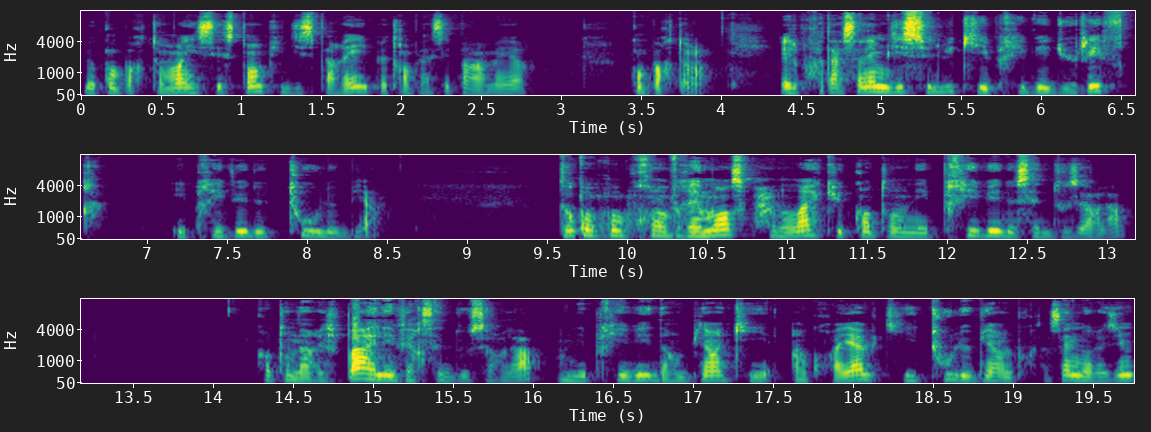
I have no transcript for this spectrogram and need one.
le comportement, il s'estompe, il disparaît, il peut être remplacé par un meilleur comportement. Et le prophète dit celui qui est privé du rifq est privé de tout le bien. Donc on comprend vraiment, subhanallah, que quand on est privé de cette douceur-là, quand on n'arrive pas à aller vers cette douceur-là, on est privé d'un bien qui est incroyable, qui est tout le bien. Le sallam nous résume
